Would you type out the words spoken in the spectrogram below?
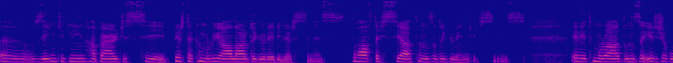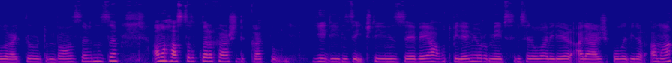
e, zenginliğin habercisi bir takım rüyalarda görebilirsiniz. Bu hafta hissiyatınıza da güveneceksiniz. Evet muradınıza erecek olarak gördüm bazılarınızı ama hastalıklara karşı dikkatli olun. Yediğinize, içtiğinize veyahut bilemiyorum mevsimsel olabilir, alerjik olabilir ama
